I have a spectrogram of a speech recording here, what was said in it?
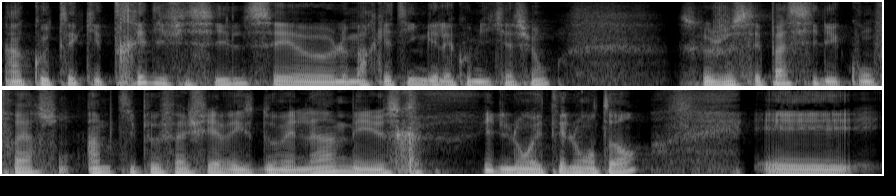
un côté qui est très difficile, c'est euh, le marketing et la communication. Parce que je sais pas si les confrères sont un petit peu fâchés avec ce domaine-là, mais ils l'ont été longtemps? Et,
